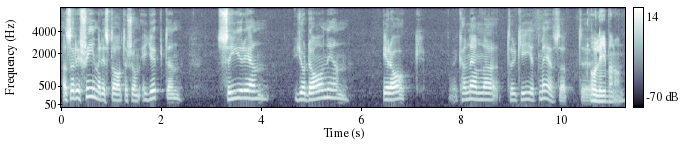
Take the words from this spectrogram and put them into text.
Alltså regimer i stater som Egypten, Syrien, Jordanien, Irak. Vi kan nämna Turkiet med. Så att, och Libanon.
